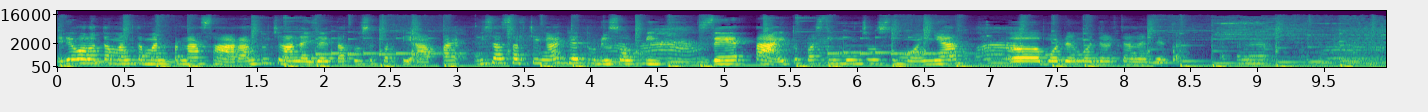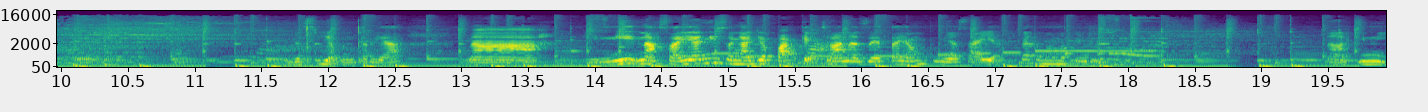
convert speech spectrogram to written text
Jadi kalau teman-teman penasaran tuh celana Zeta tuh seperti apa, bisa searching aja tuh di Shopee. Zeta itu pasti muncul semuanya eh, model-model uh, celana Zeta. Udah siap bentar ya. Nah, ini nah saya nih sengaja pakai celana Zeta yang punya saya. Kan mama tunjuk ini nah ini.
